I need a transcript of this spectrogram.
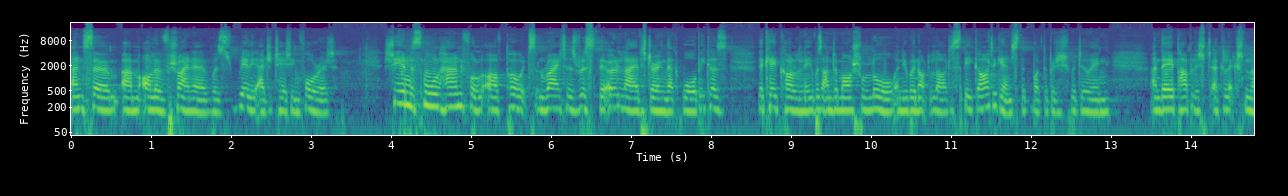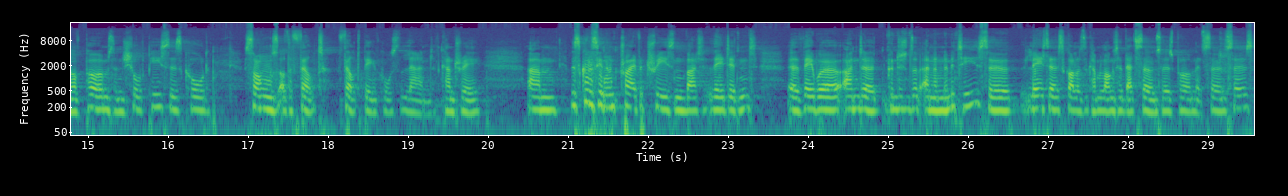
And so um, Olive Schreiner was really agitating for it. She and a small handful of poets and writers risked their own lives during that war because the Cape Colony was under martial law and you were not allowed to speak out against the, what the British were doing. And they published a collection of poems and short pieces called Songs of the Veld, Veld being, of course, the land, the country. Um, could have seen them tried for treason, but they didn't. Uh, they were under conditions of anonymity, so later scholars have come along and said that's so and so's poem, that's so and so's.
